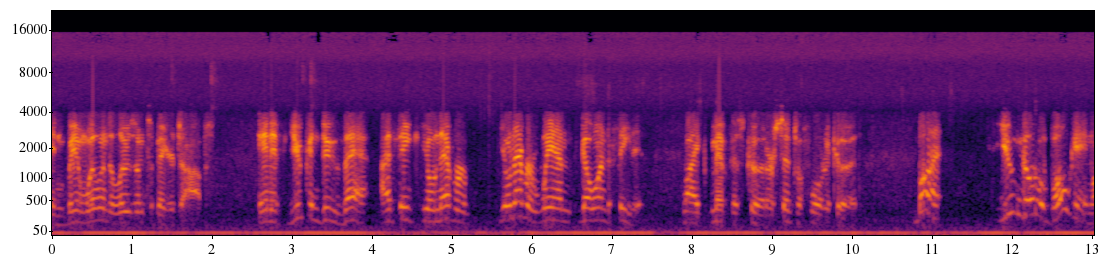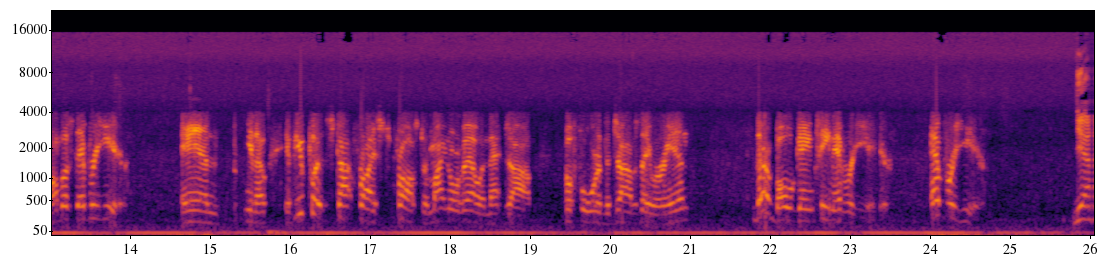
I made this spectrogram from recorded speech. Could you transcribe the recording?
and being willing to lose them to bigger jobs. And if you can do that, I think you'll never you'll never win go undefeated like Memphis could or Central Florida could. But you can go to a bowl game almost every year. And, you know, if you put Scott Frost, Frost or Mike Norvell in that job before the jobs they were in, they're a bowl game team every year. Every year. Yeah,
